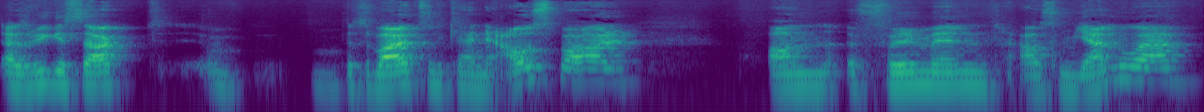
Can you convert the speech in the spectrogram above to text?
also wie gesagt, es war jetzt eine kleine Auswahl an Filmen aus dem Januar.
